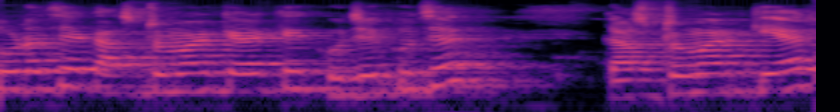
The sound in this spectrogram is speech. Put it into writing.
করেছে কাস্টমার কেয়ারকে খুঁজে খুঁজে। কাস্টমার কেয়ার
